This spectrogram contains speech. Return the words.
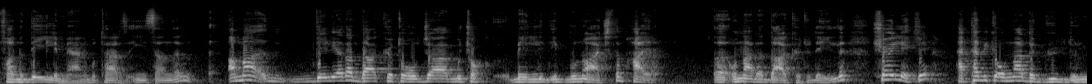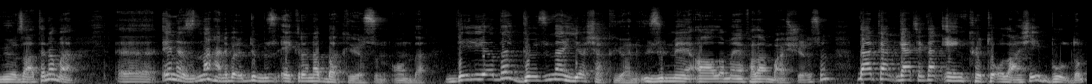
Fanı değilim yani bu tarz insanların. Ama Delia'da daha kötü olacağı bu çok belli deyip bunu açtım. Hayır. Ee, onlar da daha kötü değildi. Şöyle ki ha, tabii ki onlar da güldürmüyor zaten ama e, en azından hani böyle dümdüz ekrana bakıyorsun onda. Delia'da gözünden yaş akıyor. Hani üzülmeye, ağlamaya falan başlıyorsun. Derken gerçekten en kötü olan şeyi buldum.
